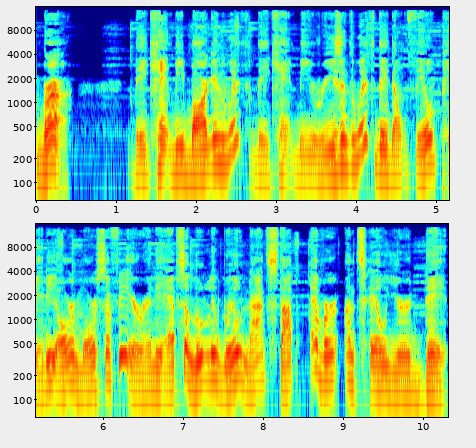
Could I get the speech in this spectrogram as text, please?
Bruh, they can't be bargained with, they can't be reasoned with, they don't feel pity or remorse or fear, and they absolutely will not stop ever until you're dead.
